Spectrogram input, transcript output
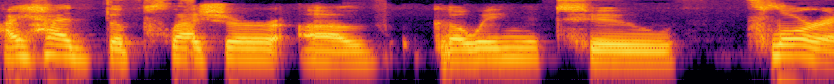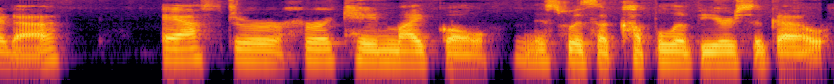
I had the pleasure of going to Florida after Hurricane Michael. This was a couple of years ago,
